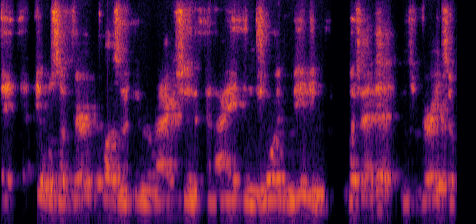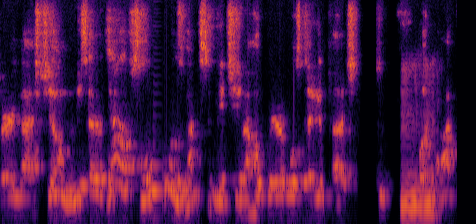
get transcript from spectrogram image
it, it, was a very pleasant interaction, and I enjoyed meeting him, which I did. He's very, he's a very nice gentleman. He said, "Yeah, absolutely, it was nice to meet you, and I hope we're able to stay in touch." Mm-hmm. Whatnot.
